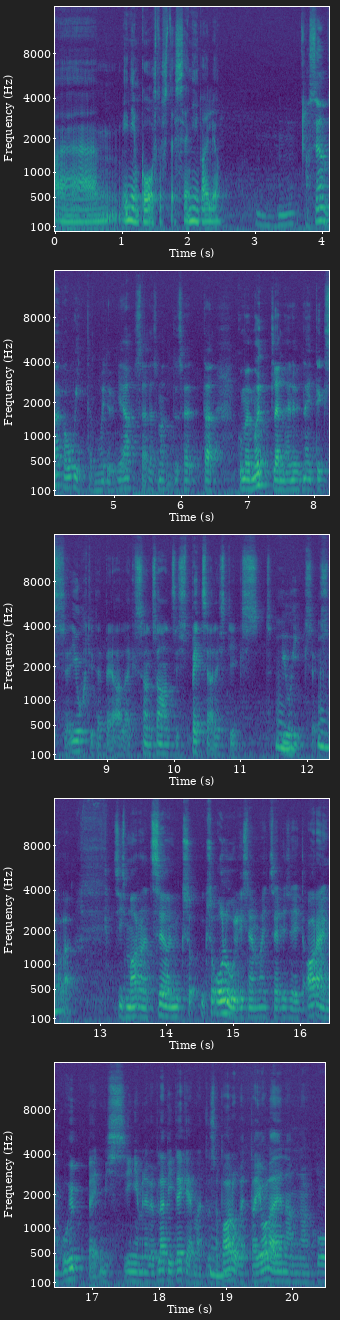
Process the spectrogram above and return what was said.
äh, inimkooslustesse nii palju ah, see on väga huvitav muidugi jah, selles mõttes, et äh, kui me mõtleme nüüd näiteks juhtide peale, kes on saanud siis spetsialistiks mm. juhiks, eks mm. ole. siis ma arvan, et see on üks, üks olulisemaid selliseid arenguhüppeid, mis inimene peab läbi tegema, et ta saab mm. aru, et ta ei ole enam nagu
